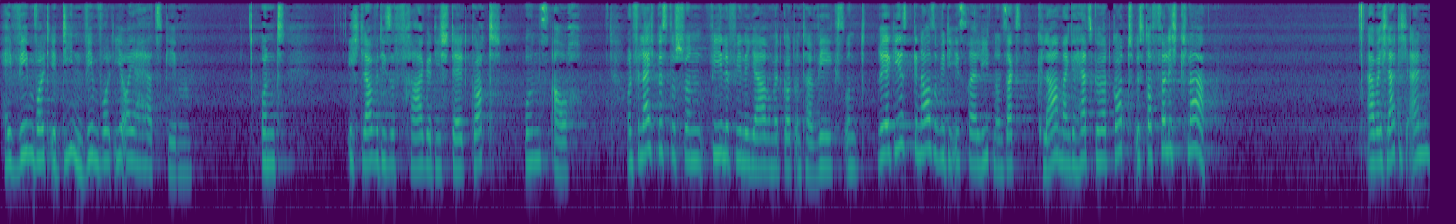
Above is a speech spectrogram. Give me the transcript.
Hey, wem wollt ihr dienen? Wem wollt ihr euer Herz geben? Und ich glaube, diese Frage, die stellt Gott uns auch. Und vielleicht bist du schon viele, viele Jahre mit Gott unterwegs und reagierst genauso wie die Israeliten und sagst, klar, mein Herz gehört Gott, ist doch völlig klar. Aber ich lade dich ein,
